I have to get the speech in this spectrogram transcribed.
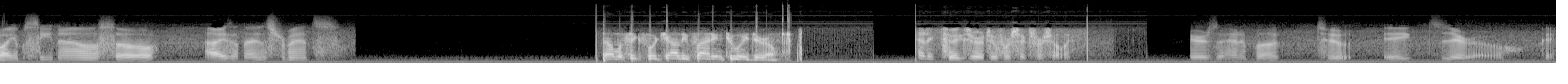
We're getting into IMC now, so eyes on the instruments. Alpha 64 Charlie, in 280. Heading 280-246 for Shelly. Here's the heading bug, 280. Okay.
